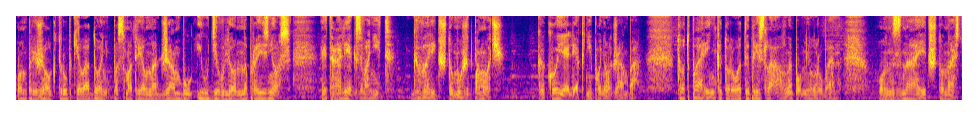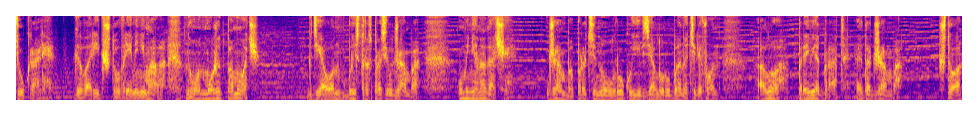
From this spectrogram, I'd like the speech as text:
Он прижал к трубке ладонь, посмотрел на Джамбу и удивленно произнес. «Это Олег звонит. Говорит, что может помочь». «Какой Олег?» — не понял Джамба. «Тот парень, которого ты прислал», — напомнил Рубен. «Он знает, что Настю украли. Говорит, что времени мало, но он может помочь. «Где он?» — быстро спросил Джамба. «У меня на даче». Джамба протянул руку и взял у Рубена телефон. «Алло, привет, брат, это Джамба». «Что?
